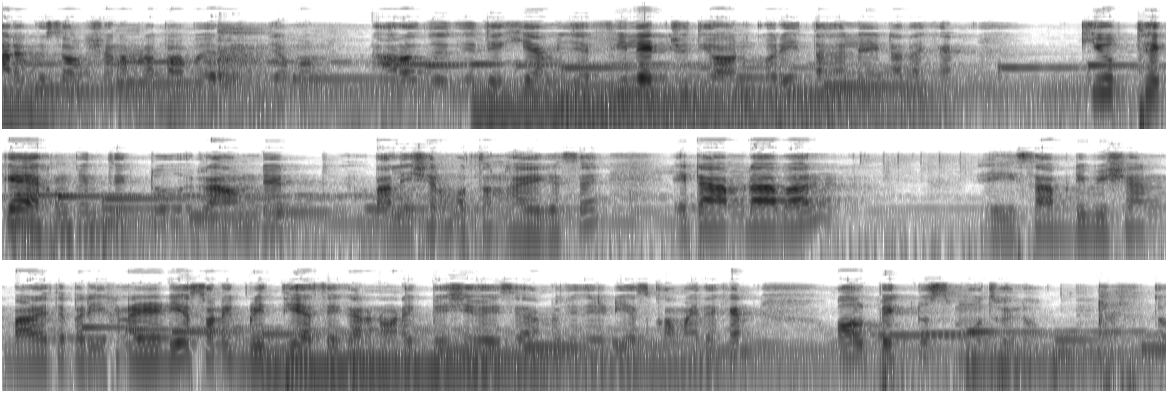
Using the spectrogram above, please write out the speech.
আরও কিছু অপশন আমরা পাবো এরকম যেমন, আরও যদি দেখি আমি যে ফিলেট যদি অন করি, তাহলে এটা দেখেন কিউব থেকে এখন কিন্তু একটু রাউন্ডেড বালিশের মতন হয়ে গেছে। এটা আমরা আবার এই সাব ডিভিশন বাড়াতে পারি। এখানে রেডিয়াস অনেক বৃদ্ধি আছে কারণ অনেক বেশি হয়েছে। আমরা যদি রেডিয়াস কমাই, দেখেন, অল্প একটু স্মুথ হইল। তো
